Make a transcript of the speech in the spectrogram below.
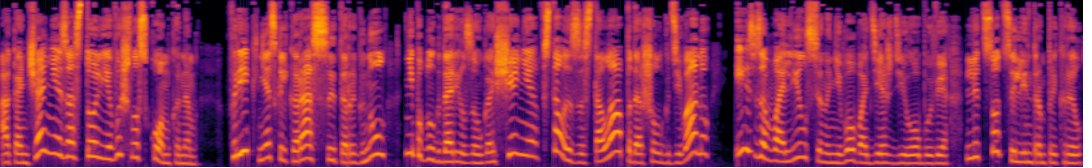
Окончание застолья вышло скомканным. Фрик несколько раз сыто рыгнул, не поблагодарил за угощение, встал из-за стола, подошел к дивану и завалился на него в одежде и обуви, лицо цилиндром прикрыл.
